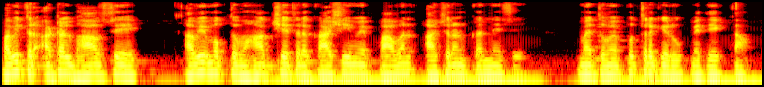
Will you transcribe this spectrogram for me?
पवित्र अटल भाव से अभिमुक्त महाक्षेत्र काशी में पावन आचरण करने से मैं तुम्हें पुत्र के रूप में देखता हूँ।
